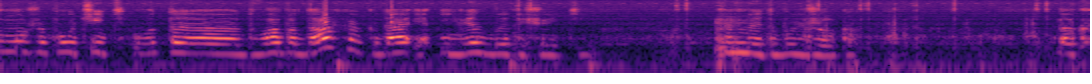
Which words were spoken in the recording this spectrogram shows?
только можно получить вот э, два подарка, когда ивент будет еще идти. Это будет жалко. Так.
